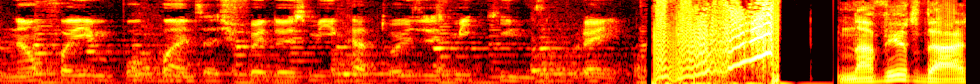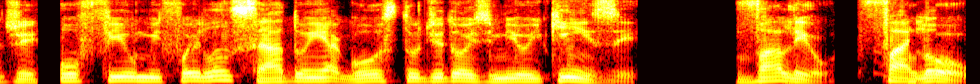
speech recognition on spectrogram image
Não foi um pouco antes, acho que foi 2014, 2015, por aí. Na verdade, o filme foi lançado em agosto de 2015. Valeu, falou.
